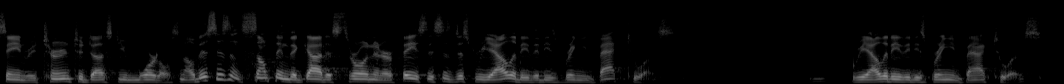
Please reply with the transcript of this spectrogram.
saying, Return to dust, you mortals. Now, this isn't something that God is throwing in our face. This is just reality that He's bringing back to us. Right? Reality that He's bringing back to us.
